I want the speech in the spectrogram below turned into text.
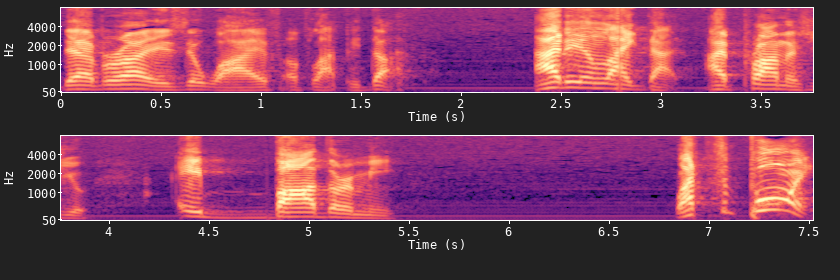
Deborah is the wife of Lapidoth. I didn't like that. I promise you. It bothered me. What's the point?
